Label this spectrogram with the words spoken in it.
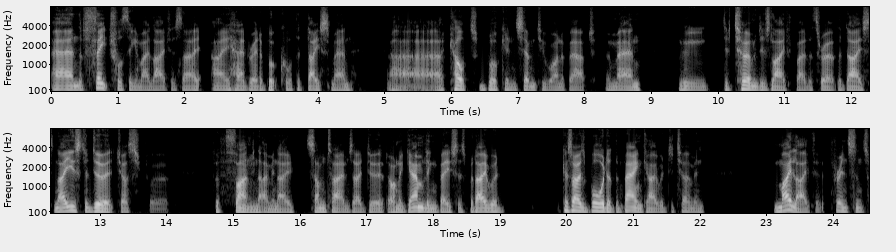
And the fateful thing in my life is I, I had read a book called The Dice Man, uh, a cult book in 71 about a man who determined his life by the throw of the dice. And I used to do it just for for fun. I mean, I sometimes I'd do it on a gambling basis, but I would, because I was bored at the bank, I would determine my life. For instance,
